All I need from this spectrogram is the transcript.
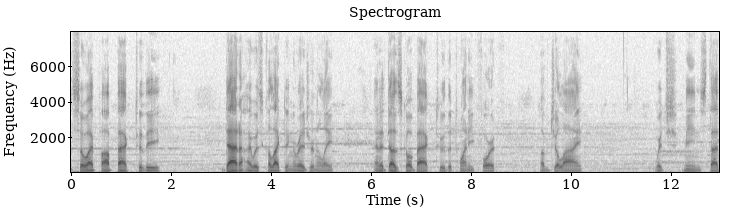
so I pop back to the data I was collecting originally, and it does go back to the 24th of July, which means that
